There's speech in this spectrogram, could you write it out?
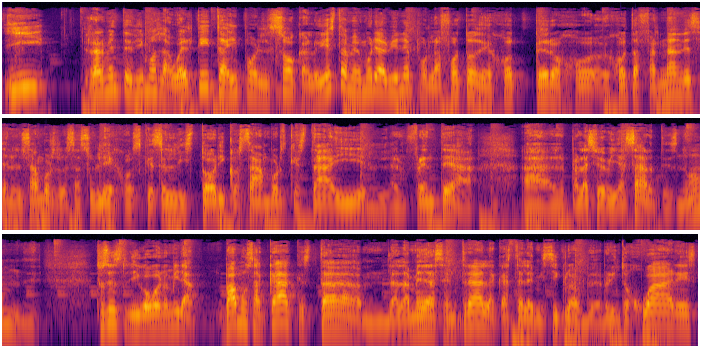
Y realmente dimos la vueltita ahí por el Zócalo. Y esta memoria viene por la foto de Pedro J. Fernández en el Sambors de los Azulejos, que es el histórico Sambors que está ahí enfrente al Palacio de Bellas Artes, ¿no? Entonces digo, bueno, mira, vamos acá, que está la Alameda Central, acá está el hemiciclo de Benito Juárez,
